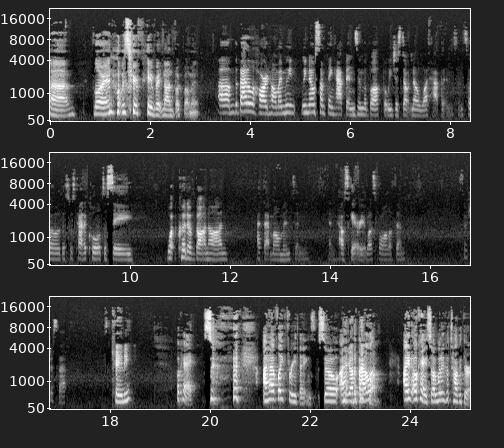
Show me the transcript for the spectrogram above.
Um, Lauren, what was your favorite non-book moment? Um, the Battle of Hardhome. I mean, we know something happens in the book, but we just don't know what happens. And so this was kind of cool to see what could have gone on at that moment and, and how scary it was for all of them. So just that. Katie? Okay, so I have like three things. So I You gotta the battle. one. I okay, so I'm going to talk it through.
